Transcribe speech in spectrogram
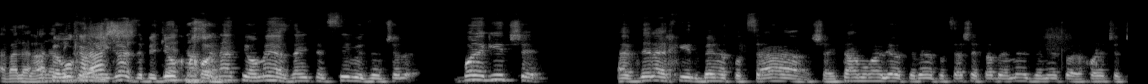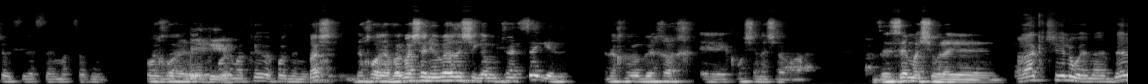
אבל על המגרש... זה היה פירוק על המגרש, זה בדיוק כן, מה נכון. שנתי אומר, זה אינטנסיביות, זה של... בוא נגיד שההבדל היחיד בין התוצאה שהייתה אמורה להיות לבין התוצאה שהייתה באמת, זה נטו היכולת של צ'לסי לסיים מצבים. נכון, בדיוק. נכון, אבל מה שאני אומר זה שגם מבחינת סגל, אנחנו לא בהכרח אה, כמו שנה שעברה. וזה מה שאולי... אה, רק צ'ילואל ההבדל,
